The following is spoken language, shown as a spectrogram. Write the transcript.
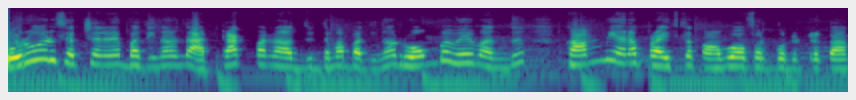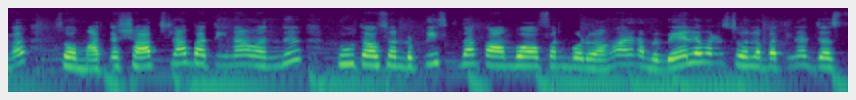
ஒரு ஒரு செக்ஷனுமே பார்த்தீங்கன்னா வந்து அட்ராக்ட் பண்ண விதமாக பார்த்தீங்கன்னா ரொம்பவே வந்து கம்மியான ப்ரைஸில் காம்போ ஆஃபர் போட்டுட்டு இருக்காங்க ஸோ மற்ற ஷாப்ஸ்லாம் பார்த்தீங்கன்னா வந்து டூ தௌசண்ட் ருபீஸ்க்கு தான் காம்போ ஆஃபர் போடுவாங்க. ஆனால் நம்ம வேலவன் ஸ்டோரில் பார்த்தீங்கன்னா ஜஸ்ட்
